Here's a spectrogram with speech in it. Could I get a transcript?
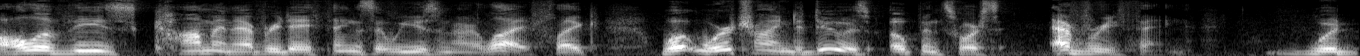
all of these common everyday things that we use in our life. Like what we're trying to do is open source everything. Would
